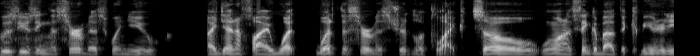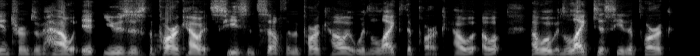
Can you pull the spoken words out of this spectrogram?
who's using the service when you identify what what the service should look like. So we want to think about the community in terms of how it uses the park, how it sees itself in the park, how it would like the park, how, how it would like to see the park,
